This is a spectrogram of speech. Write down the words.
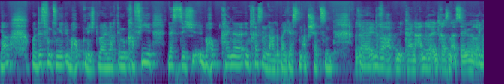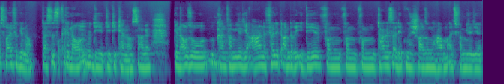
Ja, und das funktioniert überhaupt nicht, weil nach Demografie lässt sich überhaupt keine Interessenlage bei Gästen abschätzen. Also der äh, Ältere hat keine andere Interessen als der Jüngere. Im Zweifel genau. Das ist okay. genau mhm. die, die, die Kernaussage. Genauso kann Familie A eine völlig andere Idee von, von, vom Tageserlebnis in Stralsund haben als Familie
